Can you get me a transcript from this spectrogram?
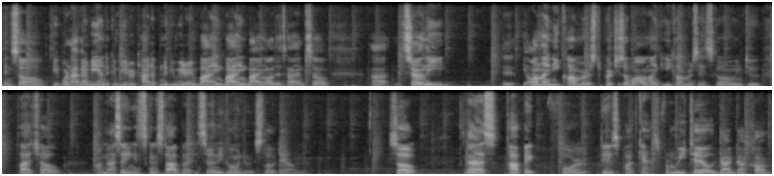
And so people are not going to be on the computer, tied up in the computer and buying, buying, buying all the time. So uh, certainly, uh, online e-commerce, the purchase of online e-commerce is going to plateau. I'm not saying it's going to stop, but it's certainly going to slow down. So that's topic for this podcast from retaildive.com.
